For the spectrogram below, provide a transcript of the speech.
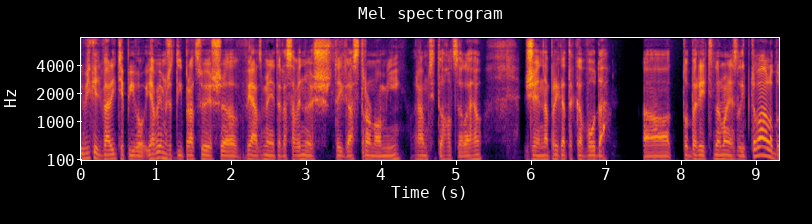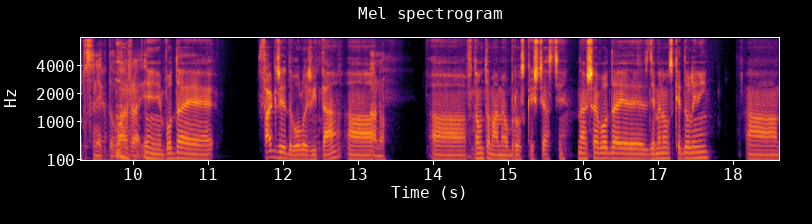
vy keď varíte pivo, ja viem, že ty pracuješ eh, viac menej, teda sa venuješ tej gastronómii v rámci toho celého, že napríklad taká voda, uh, to beriete normálne z Liptova, alebo to sa nejak dováža? Nie, nie, voda je fakt, že je dôležitá a, Áno. A v tomto máme obrovské šťastie. Naša voda je z Demenovskej doliny a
